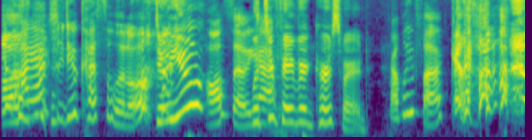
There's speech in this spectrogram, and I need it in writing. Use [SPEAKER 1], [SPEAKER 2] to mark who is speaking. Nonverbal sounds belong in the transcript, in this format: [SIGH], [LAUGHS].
[SPEAKER 1] Oh. I actually do cuss a little.
[SPEAKER 2] Do you? [LAUGHS]
[SPEAKER 1] Also, yeah.
[SPEAKER 2] What's your favorite curse word?
[SPEAKER 1] Probably fuck. [LAUGHS] [LAUGHS]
